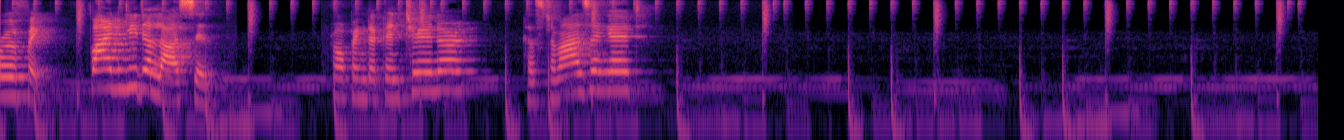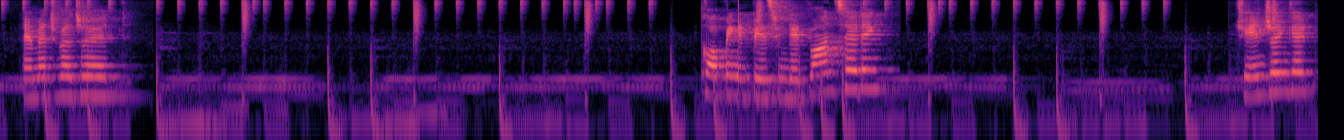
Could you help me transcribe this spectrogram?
Perfect. Finally, the last cell. Cropping the container, customizing it. Image widget. Copying and pasting the advanced setting. Changing it.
